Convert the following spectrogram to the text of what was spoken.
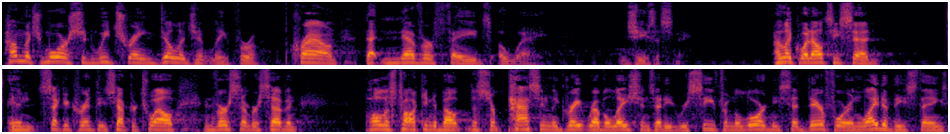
how much more should we train diligently for a crown that never fades away? In Jesus' name. I like what else he said in 2 Corinthians chapter 12 in verse number 7. Paul is talking about the surpassingly great revelations that he received from the Lord. And he said, Therefore, in light of these things,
